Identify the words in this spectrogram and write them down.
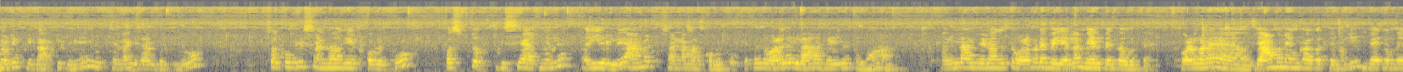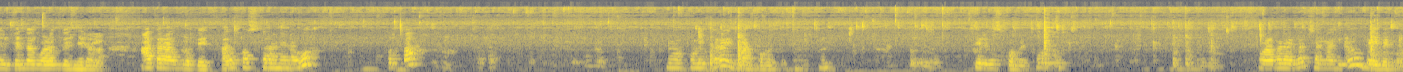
ನೋಡಿ, ಈಗ ಹಾಕಿದ್ದೀನಿ. ಇದು ಚೆನ್ನಾಗಿ ಇದಾಗಬೇಕಿದು ಸ್ವಲ್ಪ ಹುಳಿ ಸಣ್ಣಗೆ ಇಟ್ಕೋಬೇಕು. ಫಸ್ಟು ಬಿಸಿ ಆದಮೇಲೆ ಇರಲಿ ಆಮೇಲೆ ಸಣ್ಣ ಮಾಡ್ಕೋಬೇಕು. ಯಾಕಂದರೆ ಒಳಗೆಲ್ಲ ಬೇಯಬೇಕಲ್ಲ ಇಲ್ಲ ಅಂದ್ರೆ ಏನಾಗುತ್ತೆ, ಒಳಗಡೆ ಬೇಯಲ್ಲ, ಮೇಲೆ ಬೆಂದೋಗುತ್ತೆ. ಒಳಗಡೆ ಜಾಮೂನ್ ಹೆಂಗಾಗುತ್ತೆ ನೋಡಿ, ಬೇಗ ಮೇಲೆ ಬೆಂದಾಗ ಒಳಗೆ ಬೆಂದಿರಲ್ಲ, ಆ ಥರ ಆಗ್ಬಿಡುತ್ತೆ. ಅದಕ್ಕೋಸ್ಕರನೇ ನಾವು ಸ್ವಲ್ಪ ನೋಡ್ಕೊಂಡು ಈ ಥರ ಇದು ಮಾಡ್ಕೋಬೇಕು. ತಿರುಗಿಸ್ಕೋಬೇಕು. ಒಳಗಡೆ ಎಲ್ಲ ಚೆನ್ನಾಗಿಟ್ಟು ಬೇಯಬೇಕು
